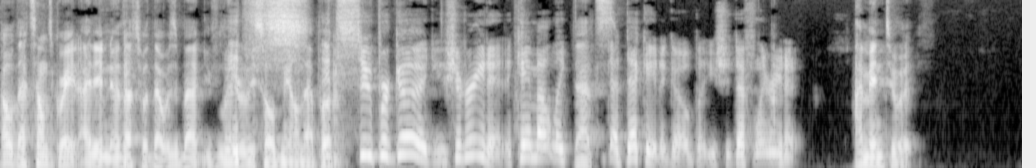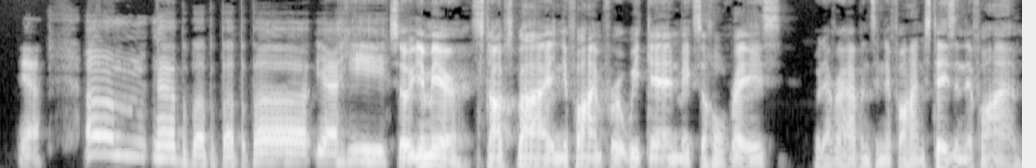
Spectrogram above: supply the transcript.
Oh, that sounds great. I didn't know that's what that was about. You've literally It's- sold me on that book. It's super good. You should read it. It came out like That's a decade ago, but you should definitely read it. I'm into it. Yeah. Um. Uh, yeah. He. So Ymir stops by Niflheim for a weekend, makes a whole race. Whatever happens in Niflheim stays in Niflheim.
